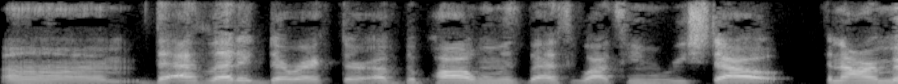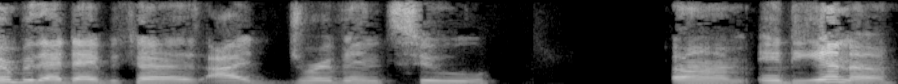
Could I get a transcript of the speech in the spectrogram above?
Um, the athletic director of DePaul women's basketball team reached out. And I remember that day because I'd driven to um, Indiana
